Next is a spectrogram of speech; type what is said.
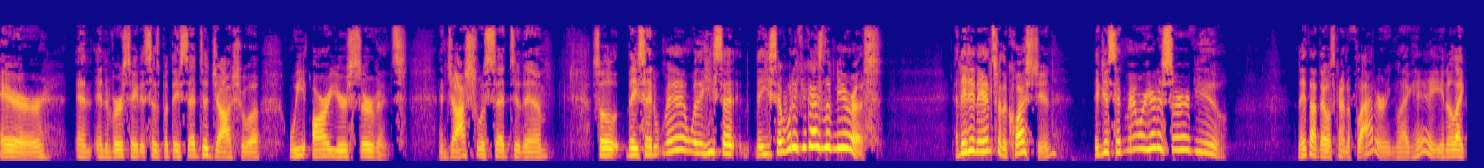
error. And, and in verse 8 it says, But they said to Joshua, We are your servants. And Joshua said to them, so they said, man, he said, he said, what if you guys live near us? And they didn't answer the question. They just said, man, we're here to serve you. They thought that was kind of flattering. Like, hey, you know, like,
